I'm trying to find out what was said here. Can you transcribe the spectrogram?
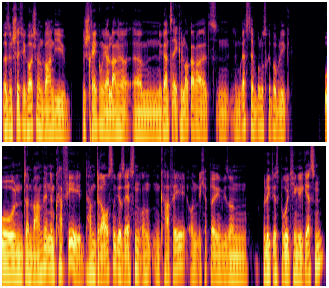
also in Schleswig-Holstein waren die Beschränkungen ja lange ähm, eine ganze Ecke lockerer als in, im Rest der Bundesrepublik. Und dann waren wir in einem Café, haben draußen gesessen und einen Kaffee und ich habe da irgendwie so ein belegtes Brötchen gegessen.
